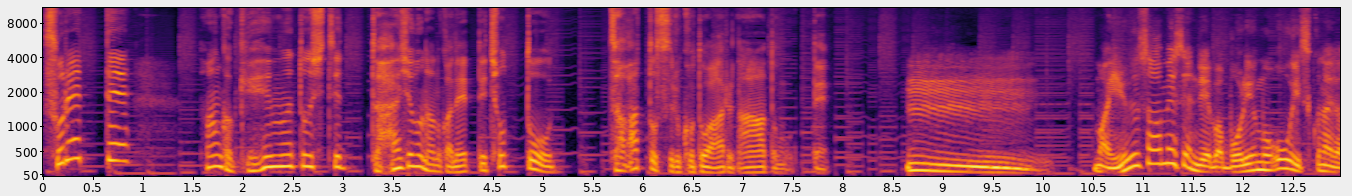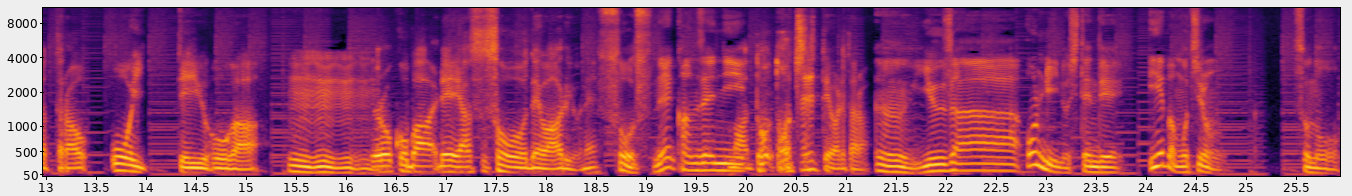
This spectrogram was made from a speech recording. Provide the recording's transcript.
それってなんかゲームとして大丈夫なのかねってちょっとざわっとすることはあるなと思って。うーん。まあユーザー目線で言えばボリューム多い少ないだったら多いっていう方がうんうんうんうん。喜ばれやすそうではあるよね。そうですね。完全に、まあ、ど、どっちって言われたら。うん、ユーザーオンリーの視点で言えばもちろんその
